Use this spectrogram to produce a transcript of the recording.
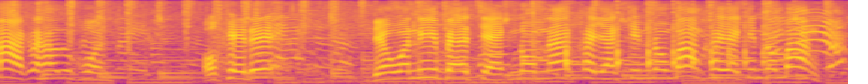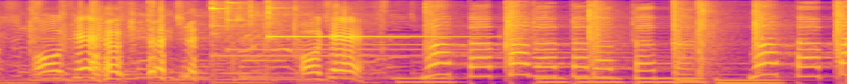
มากนะครับทุกคน โอเคเด้เดี๋ยววันนี้แบร์แจกนมนะใครอยากกินนมบ้างใครอยากกินนมบ้าง โอเค โอเค โอเค โอเค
